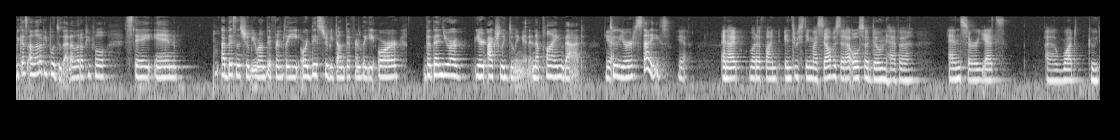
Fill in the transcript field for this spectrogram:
because a lot of people do that a lot of people stay in a business should be run differently or this should be done differently or but then you are you're actually doing it and applying that Yeah. to your studies Yeah. And I what I find interesting myself is that I also don't have a answer yet uh, what good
